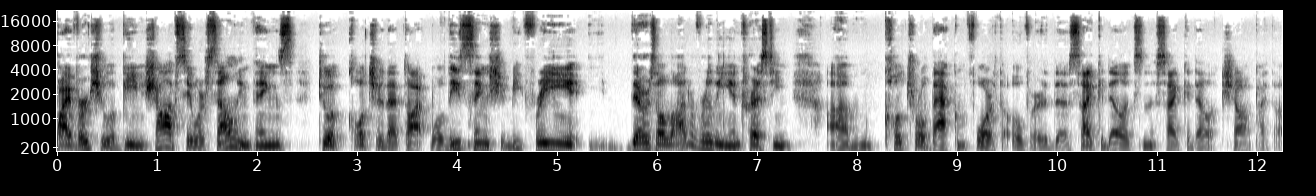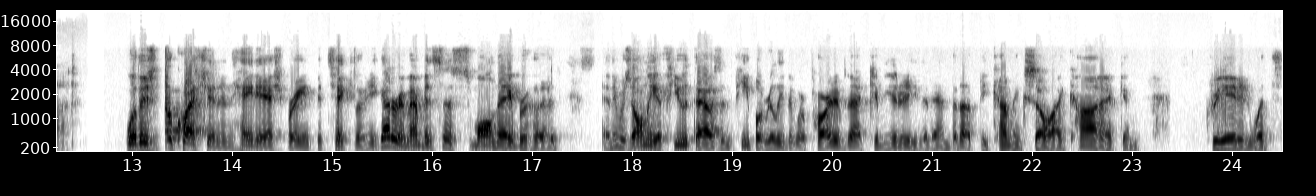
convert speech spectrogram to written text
by virtue of being shops, they were selling things to a culture that thought, well, these things should be free. There was a lot of really interesting um, cultural back and forth over the psychedelics and the psychedelic shop. I thought. Well, there's no question in Haight Ashbury in particular. And you got to remember, this is a small neighborhood, and there was only a few thousand people really that were part of that community that ended up becoming so iconic and created what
